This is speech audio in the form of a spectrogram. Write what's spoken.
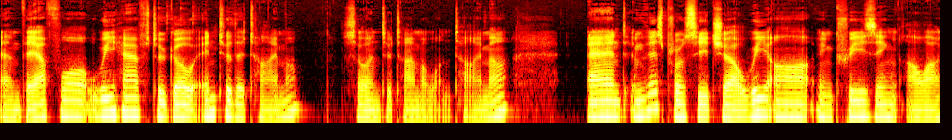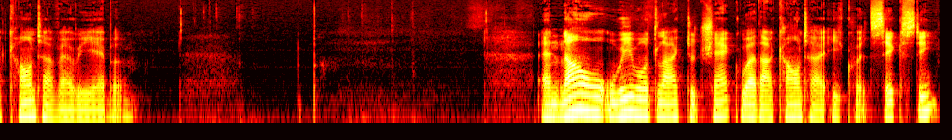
and therefore we have to go into the timer, so into timer one timer. And in this procedure we are increasing our counter variable. And now we would like to check whether counter equals 60.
